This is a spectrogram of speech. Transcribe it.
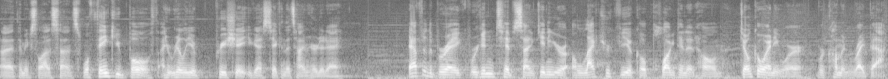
All right, that makes a lot of sense. Well, thank you both. I really appreciate you guys taking the time here today. After the break, we're getting tips on getting your electric vehicle plugged in at home. Don't go anywhere. We're coming right back.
